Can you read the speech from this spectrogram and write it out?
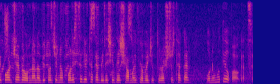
বিপর্যয় বা অন্যান্য বিপজ্জনক পরিস্থিতি থাকা বিদেশিদের সাময়িকভাবে যুক্তরাষ্ট্রে থাকার অনুমতিও পাওয়া গেছে।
